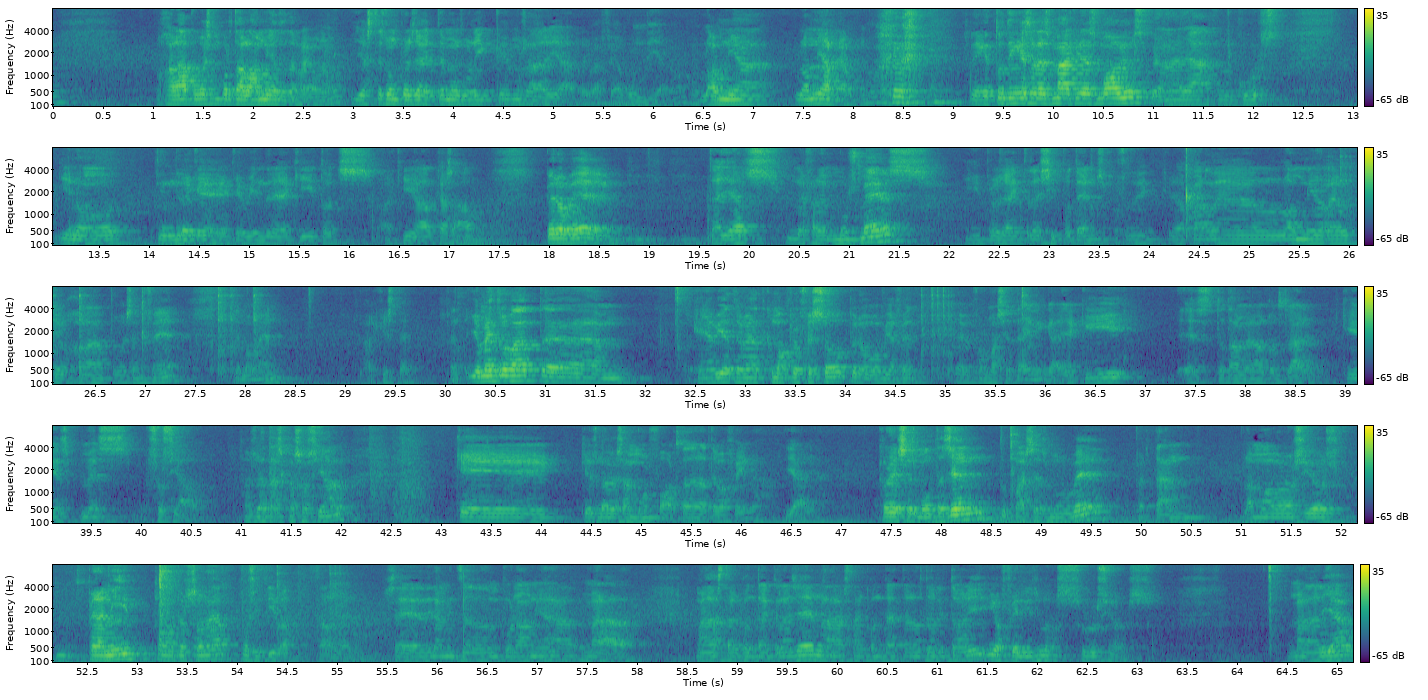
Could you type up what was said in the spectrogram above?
ojalà poguéssim portar l'Òmnia a tot arreu, no? I aquest és un projecte molt bonic que ens agradaria arribar a fer algun dia, no? L'Òmnia l'Òmnia arreu, no? que tu tingués les màquines mòbils per anar allà a fer un curs i no tindré que, que vindre aquí tots aquí al casal. Però bé, tallers ne farem molts més i projectes així potents, doncs dic, a part de l'Omni arreu que ojalà poguéssim fer, de moment, aquí estem. Jo m'he trobat eh, que ja havia treballat com a professor però ho havia fet en formació tècnica i aquí és totalment al contrari, aquí és més social, fas una tasca social que, que és una vessant molt forta de la teva feina diària coneixes molta gent, tu passes molt bé, per tant, la meva valoració és, per a mi, com a persona, positiva, totalment. Ser dinamitzador d'un punt òmnia m'agrada. M'agrada estar en contacte amb la gent, m'agrada estar en contacte amb el territori i oferir-los solucions. M'agradaria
